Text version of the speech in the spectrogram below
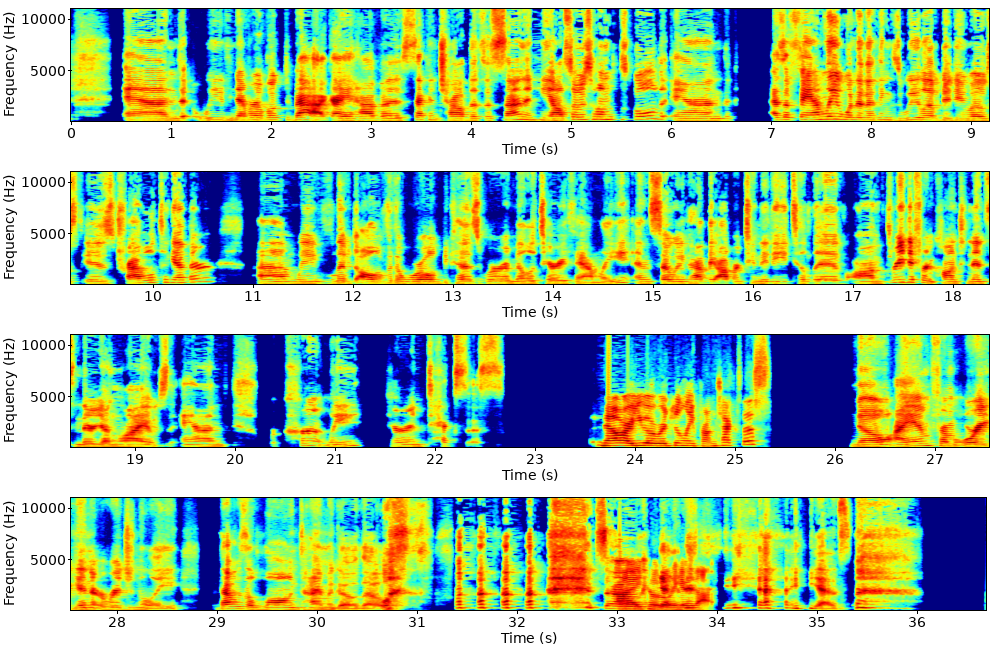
and we've never looked back. I have a second child that's a son, and he also is homeschooled. And as a family, one of the things we love to do most is travel together. Um, we've lived all over the world because we're a military family. And so we've had the opportunity to live on three different continents in their young lives. And we're currently here in Texas. Now, are you originally from Texas? No, I am from Oregon originally. That was a long time ago, though. so I totally yeah. hear that. yeah, yes.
